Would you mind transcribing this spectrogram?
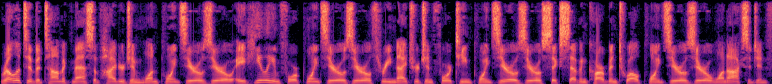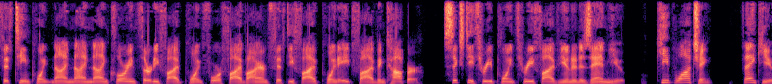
Relative atomic mass of hydrogen 1.008 helium 4.003 nitrogen 14.0067 carbon 12.001 oxygen 15.999 chlorine 35.45 iron 55.85 and copper 63.35 unit is AMU. Keep watching. Thank you.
